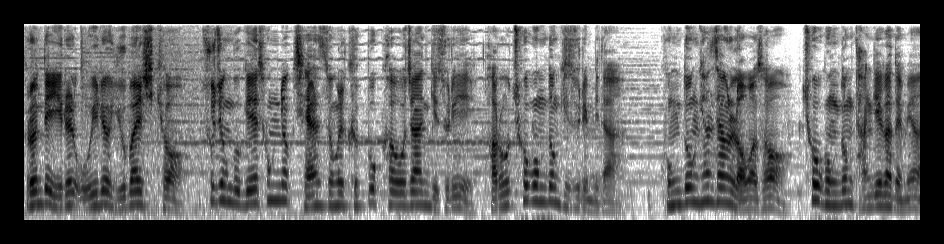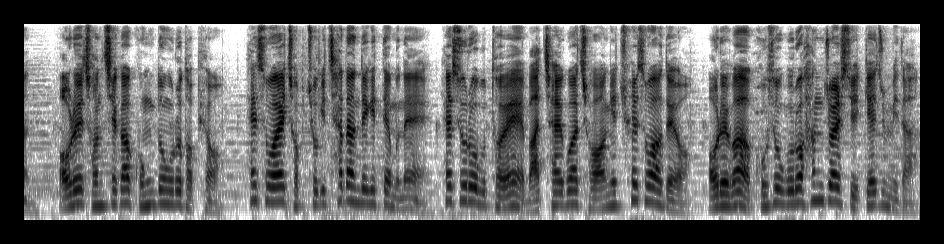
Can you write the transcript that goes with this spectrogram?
그런데 이를 오히려 유발시켜 수중무기의 속력 제한성을 극복하고자 한 기술이 바로 초공동 기술입니다. 공동 현상을 넘어서 초공동 단계가 되면 어뢰 전체가 공동으로 덮여 해수와의 접촉이 차단되기 때문에 해수로부터의 마찰과 저항이 최소화되어 어뢰가 고속으로 항주할 수 있게 해줍니다.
